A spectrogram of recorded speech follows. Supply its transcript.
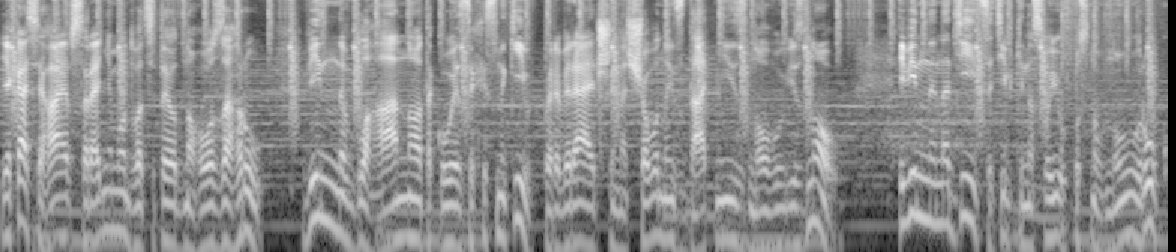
яка сягає в середньому 21 за гру. Він невблаганно атакує захисників, перевіряючи на що вони здатні знову і знову. І він не надіється тільки на свою основну руку.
